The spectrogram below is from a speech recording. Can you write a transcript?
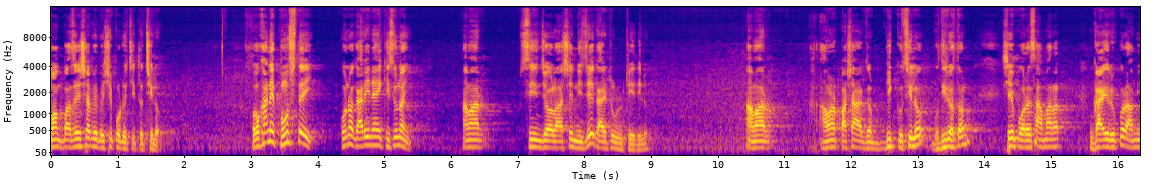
মগ বাজার হিসাবে বেশি পরিচিত ছিল। ওখানে পৌঁছতেই কোনো গাড়ি নাই, কিছু নাই। আমার সিন জল আসে, নিজে গাড়িটা উল্টিয়ে দিল। আমার আমার পাশে একজন ভিক্ষু ছিল বুধিরতন সে পড়েছে আমার গায়ের উপর, আমি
